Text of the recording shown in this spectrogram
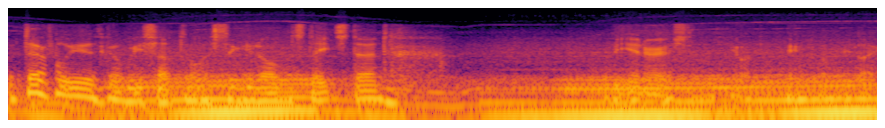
It definitely is going to be something once they get all the states done. Be interesting to see what the thing's going to be like.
